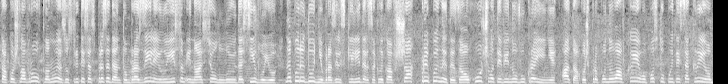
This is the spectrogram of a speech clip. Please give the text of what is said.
Також Лавров планує зустрітися з президентом Бразилії Луїсом Інасіо Лулою да Сілвою. Напередодні бразильський лідер закликав США припинити заохочувати війну в Україні, а також пропонував Києву поступитися Кримом,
